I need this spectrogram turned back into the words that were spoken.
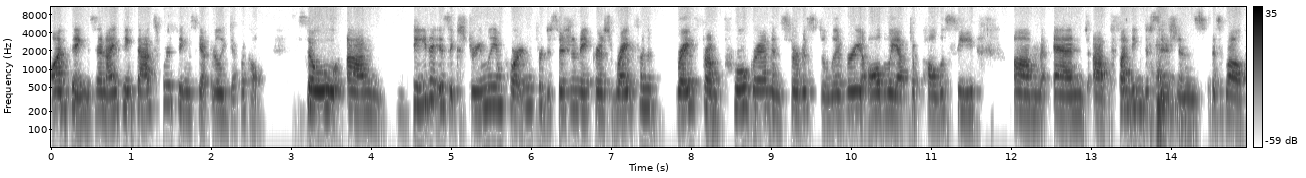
on things. And I think that's where things get really difficult. So um, data is extremely important for decision makers right from the right from program and service delivery all the way up to policy um, and uh, funding decisions as well.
